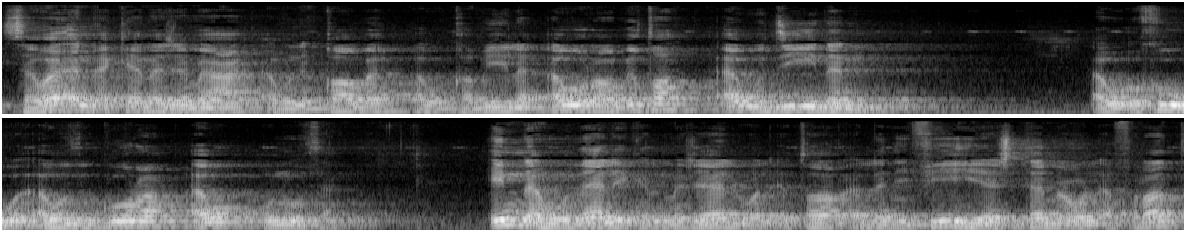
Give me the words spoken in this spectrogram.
سواء أكان جماعة أو نقابة أو قبيلة أو رابطة أو دينا أو أخوة أو ذكورة أو أنوثة. إنه ذلك المجال والإطار الذي فيه يجتمع الأفراد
